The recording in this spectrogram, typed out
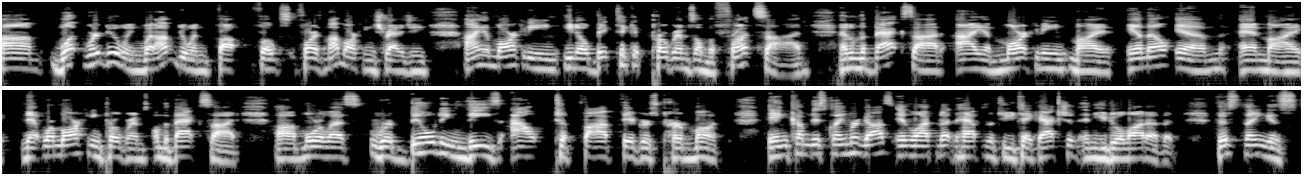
Um, what we're doing, what I'm doing, folks, as far as my marketing strategy, I am marketing, you know, big ticket programs on the front side. And on the back side, I am marketing my MLM and my network marketing programs on the back side. Uh, more or less, we're building these out to five figures per month. Income disclaimer, guys, in life, nothing happens until you take action and you do a lot of it. This thing is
